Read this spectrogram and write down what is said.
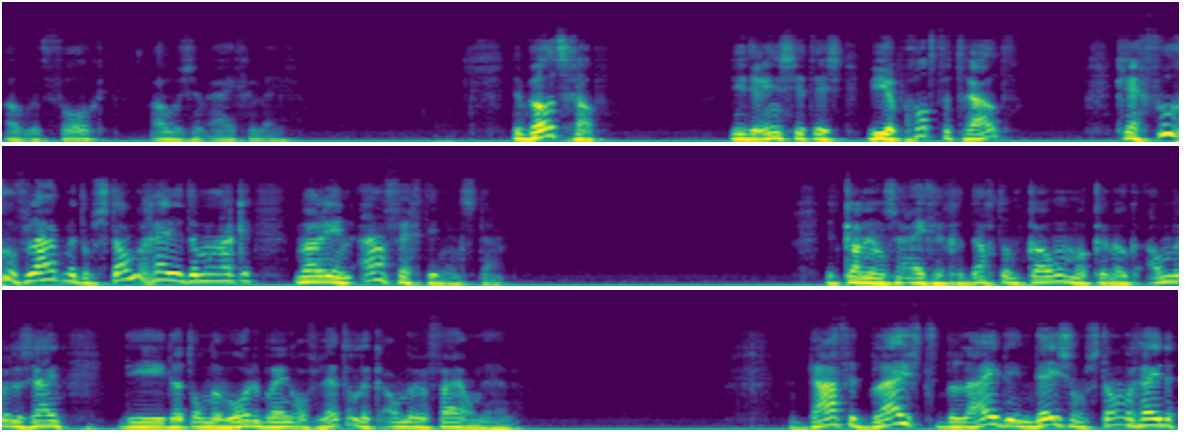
over het volk, over zijn eigen leven. De boodschap die erin zit is: wie op God vertrouwt, krijgt vroeg of laat met omstandigheden te maken waarin aanvechting ontstaan. Dit kan in onze eigen gedachten omkomen, maar kunnen ook anderen zijn die dat onder woorden brengen of letterlijk andere vijanden hebben. David blijft beleiden in deze omstandigheden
